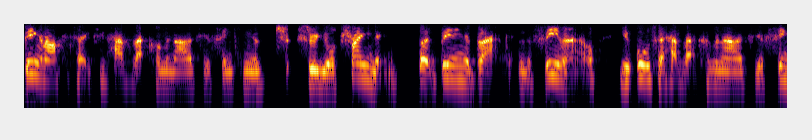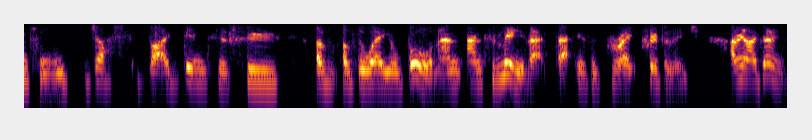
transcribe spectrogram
being an architect, you have that commonality of thinking tr- through your training. But being a black and a female, you also have that commonality of thinking just by dint of who of, of the way you're born. And and to me that that is a great privilege. I mean, I don't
